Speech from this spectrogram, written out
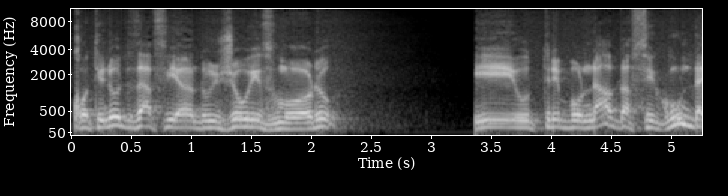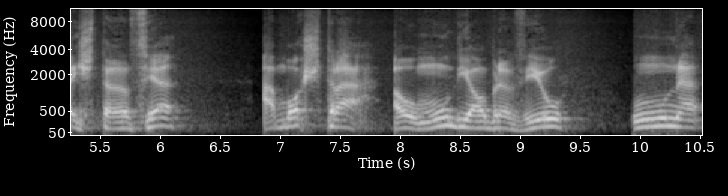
continuo desafiando o juiz Moro e o Tribunal da Segunda Instância a mostrar ao mundo e ao Brasil uma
